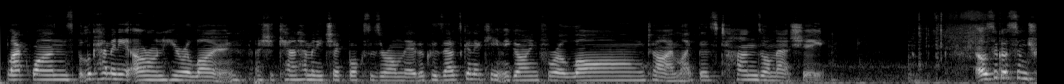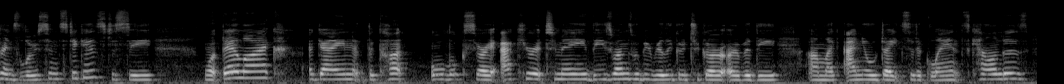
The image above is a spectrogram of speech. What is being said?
black ones, but look how many are on here alone. I should count how many check boxes are on there because that's going to keep me going for a long time. Like there's tons on that sheet. I also got some translucent stickers to see what they're like. Again, the cut all looks very accurate to me. These ones would be really good to go over the um, like annual dates at a glance calendars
